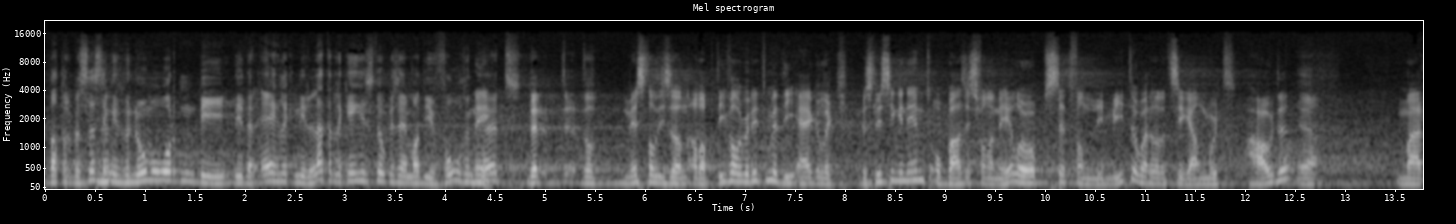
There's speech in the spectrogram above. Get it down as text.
dat er beslissingen genomen worden die, die er eigenlijk niet letterlijk ingestoken zijn, maar die volgen Nee, uit. dat- meestal is dat een adaptief algoritme die eigenlijk beslissingen neemt op basis van een hele hoop set van limieten waar dat het zich aan moet houden. Ja. Maar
